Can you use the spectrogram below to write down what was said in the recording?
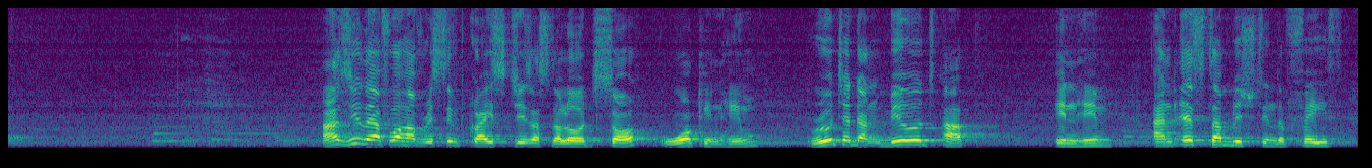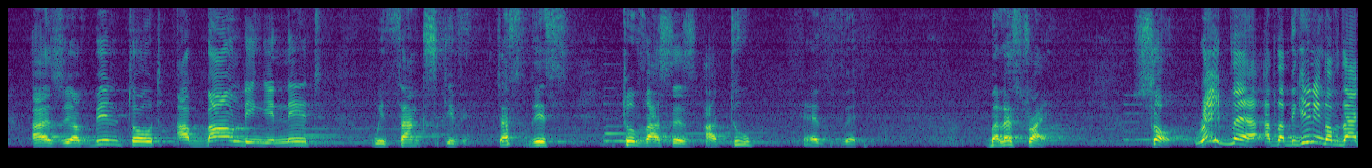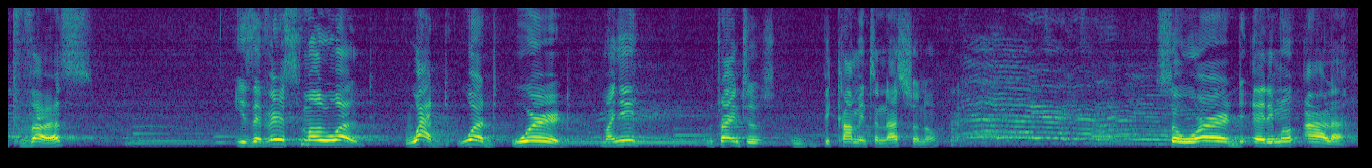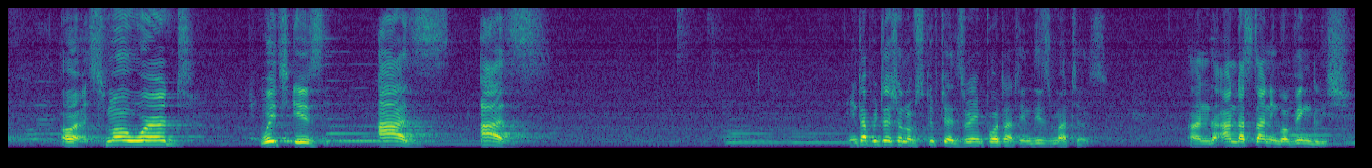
As you therefore have received Christ Jesus the Lord, so walk in him, rooted and built up in him, and established in the faith, as you have been taught, abounding in it with thanksgiving. Just these two verses are too heavy. But let's try. So, right there at the beginning of that verse is a very small word. Word, word, word. Manye, I'm trying to become international. So, word, erimo ala. All right, small word, which is as, as. Interpretation of scripture is very important in these matters and the understanding of English.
